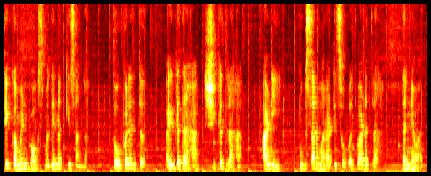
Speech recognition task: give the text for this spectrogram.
ते कमेंट बॉक्समध्ये नक्की सांगा. तोपर्यंत ऐकत राहा शिकत राहा आणि बुकसार मराठीसोबत वाढत राहा. धन्यवाद.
